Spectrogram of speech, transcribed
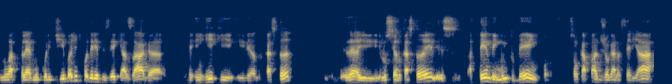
No atleta, no Curitiba, a gente poderia dizer que a zaga Henrique e Leandro Castan, né, e Luciano Castan, eles atendem muito bem, pô, são capazes de jogar na Série A.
